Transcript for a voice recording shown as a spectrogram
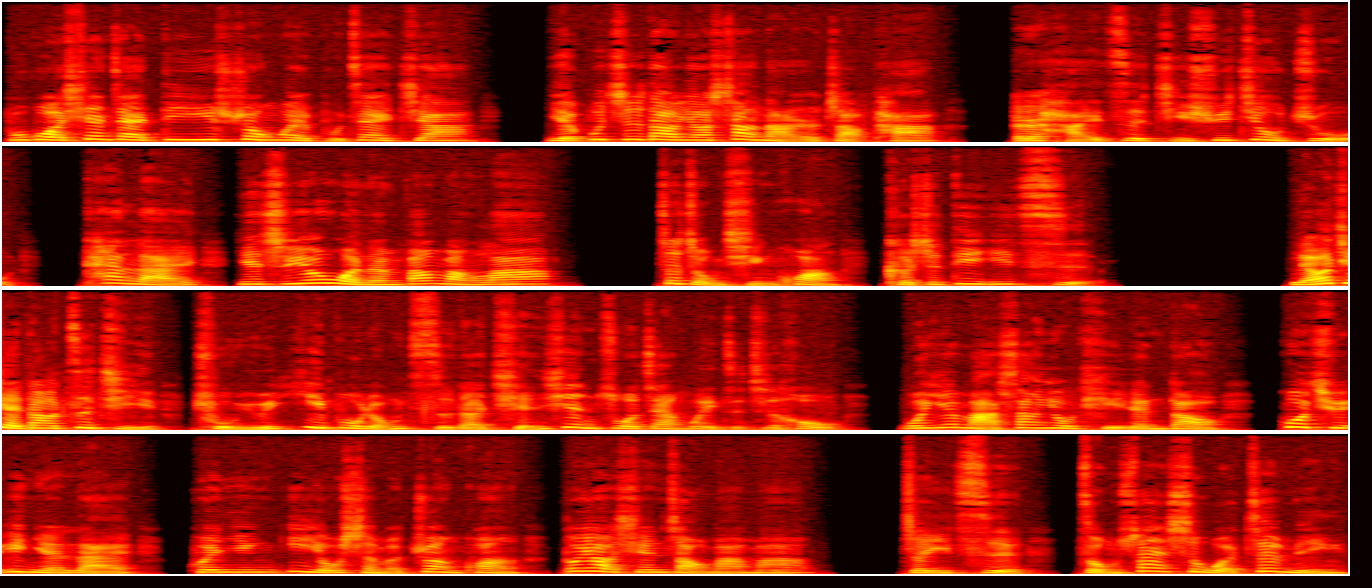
不过现在第一顺位不在家，也不知道要上哪儿找他，而孩子急需救助，看来也只有我能帮忙啦。这种情况可是第一次。了解到自己处于义不容辞的前线作战位置之后，我也马上又体认到，过去一年来，婚姻一有什么状况，都要先找妈妈。这一次总算是我证明。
